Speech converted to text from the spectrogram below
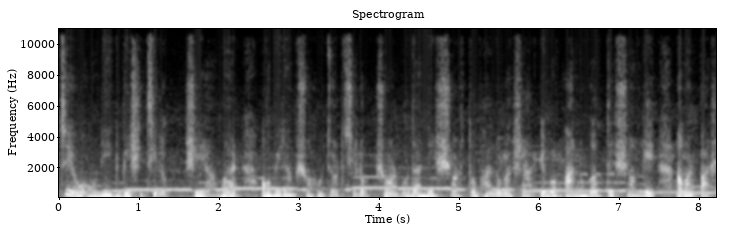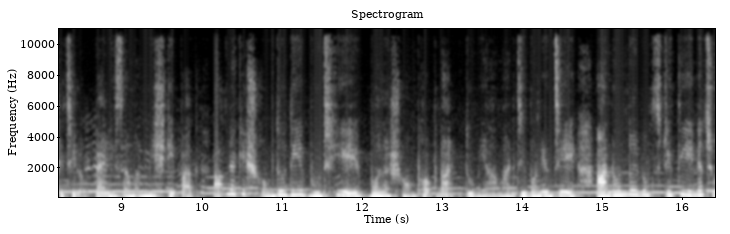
চেয়েও অনেক বেশি ছিল। সে আমার অবিরাম সহচর ছিল। সর্বদা নিঃস্বার্থ ভালোবাসা এবং আনুগত্যের সঙ্গে আমার পাশে ছিল। প্যারিস আমার মিষ্টি পাক। আপনাকে শব্দ দিয়ে বুঝিয়ে বলা সম্ভব নয়। তুমি আমার জীবনে যে আনন্দ এবং স্মৃতি এনেছো,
